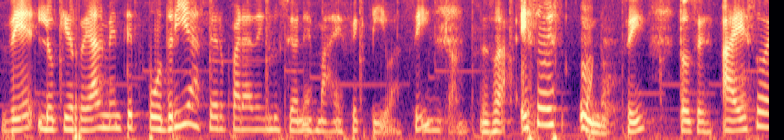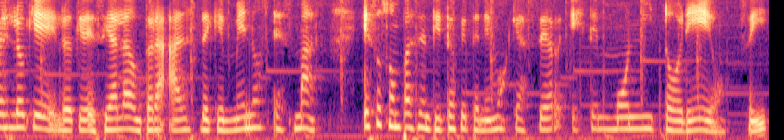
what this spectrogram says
de lo que realmente podría ser para degluciones más efectivas, ¿sí? O sea, eso es uno, ¿sí? Entonces, a eso es lo que, lo que decía la doctora Als de que menos es más esos son pacientitos que tenemos que hacer este monitoreo, ¿sí?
